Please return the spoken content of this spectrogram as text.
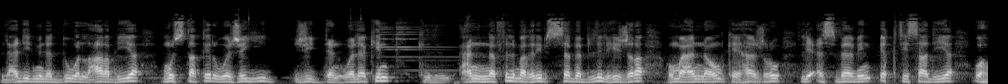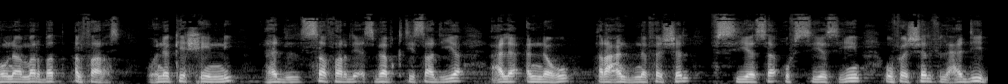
بالعديد من الدول العربية مستقر وجيد جدا. ولكن عندنا في المغرب السبب للهجرة هما أنهم كيهاجروا لأسباب اقتصادية وهنا مربط الفرس. وهنا كيحيني هذا السفر لأسباب اقتصادية على أنه راه عندنا فشل في السياسة وفي السياسيين وفشل في العديد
